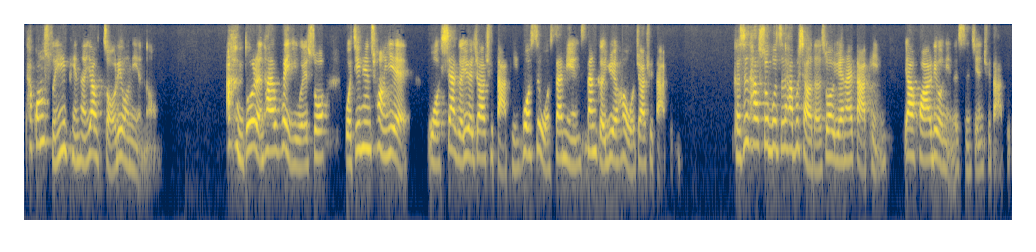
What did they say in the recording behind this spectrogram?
他光损益平衡要走六年哦。啊，很多人他会以为说，我今天创业。我下个月就要去打平，或是我三年三个月后我就要去打平。可是他殊不知，他不晓得说，原来打平要花六年的时间去打平。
